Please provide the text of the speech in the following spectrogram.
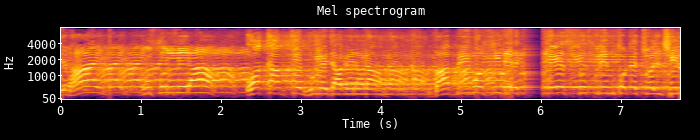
যে ভাই, মুসল্লিরা ওয়াকাবকে ভুলে যাবেন না। বাবরি মসজিদের কেস সুপ্রিম কোর্টে চলছিল।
